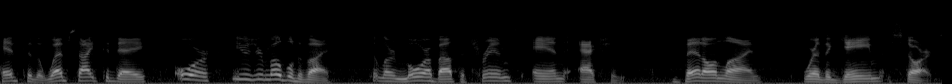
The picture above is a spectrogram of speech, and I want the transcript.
Head to the website today or use your mobile device to learn more about the trends and action. BetOnline, where the game starts.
